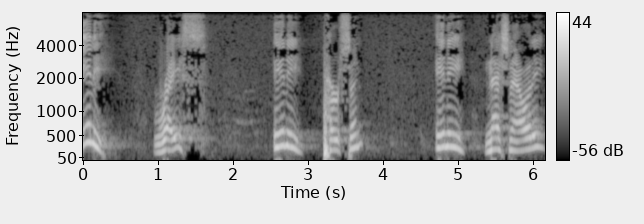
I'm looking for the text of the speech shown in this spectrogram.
any race, any person, any nationality,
